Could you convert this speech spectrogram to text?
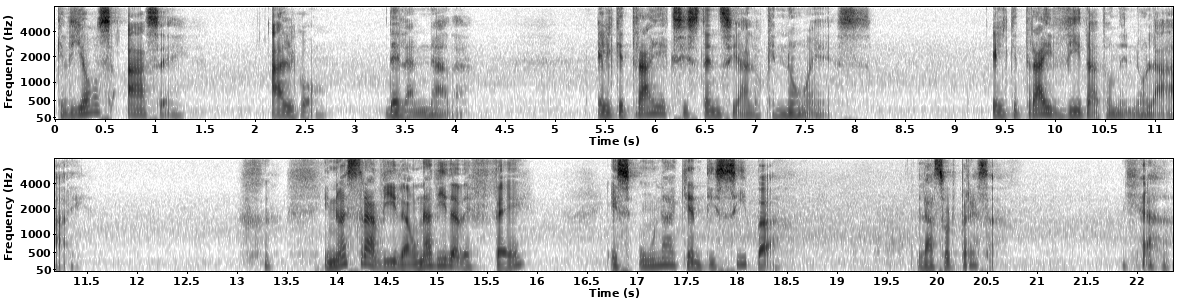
Que Dios hace algo de la nada. El que trae existencia a lo que no es. El que trae vida donde no la hay. y nuestra vida, una vida de fe, es una que anticipa la sorpresa. Ya.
